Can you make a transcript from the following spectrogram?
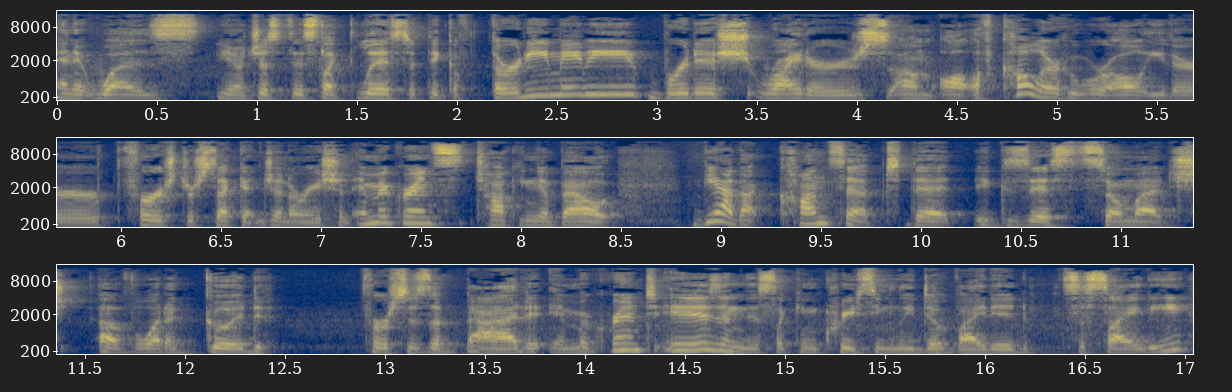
and it was, you know, just this like list. I think of thirty maybe British writers, um, all of color, who were all either first or second generation immigrants, talking about, yeah, that concept that exists so much of what a good versus a bad immigrant is in this like increasingly divided society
